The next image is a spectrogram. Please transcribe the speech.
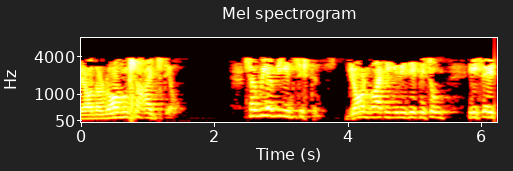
we're on the wrong side still. So we have the insistence. John writing in his epistle, he said,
